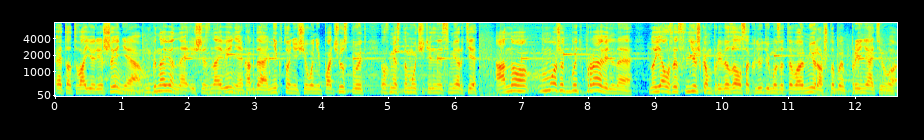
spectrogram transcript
Это твое решение, мгновенное исчезновение, когда никто ничего не почувствует вместо мучительной смерти, оно может быть правильное, но я уже слишком привязался к людям из этого мира, чтобы принять его.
